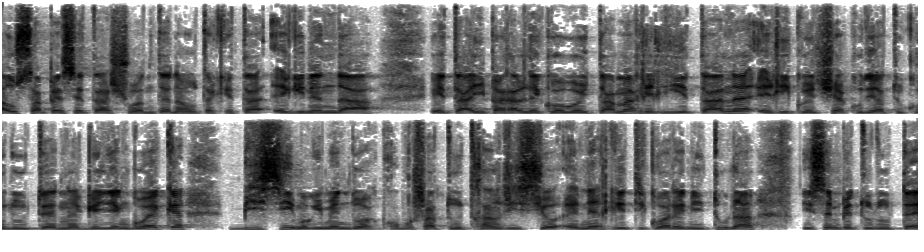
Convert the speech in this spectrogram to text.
hau zapez eta suanten autaketa eginen da. Eta iparaldeko goita amarrerietan, erriko etxeak kudeatuko duten gehiengoek, bizi mogimenduak proposatu transizio energetikoaren ituna izenpetu dute,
